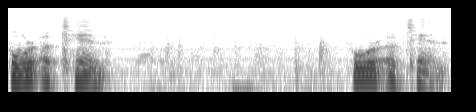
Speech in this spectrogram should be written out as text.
Four of ten. Four of ten.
